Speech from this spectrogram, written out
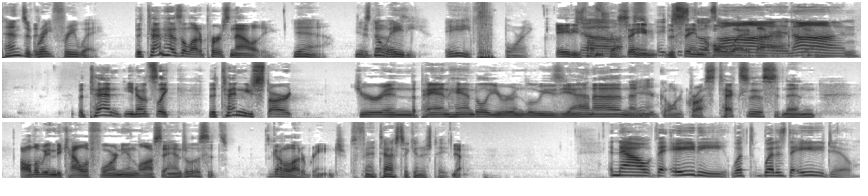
Ten's a great freeway. The 10 has a lot of personality. Yeah, yeah it's It no does. eighty. Eighty, pff, boring. 80 No, same it the just same the goes whole way on back. and Yeah. on. But 10, you know, it's like the 10 you start you're in the panhandle, you're in Louisiana, and then Yeah. you're going across Texas and then all the way into California and Los Angeles. It's it's got a lot of range. It's a fantastic interstate. Yeah. And now the 80, what what does the 80 do?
